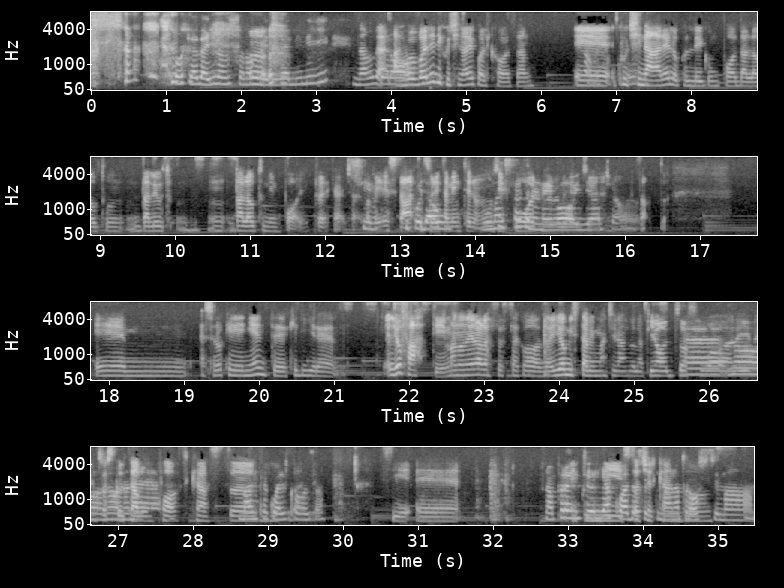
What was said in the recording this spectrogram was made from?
Ok, dai, io non sono a quei livelli lì. No, vabbè, Però- avevo voglia di cucinare qualcosa. No, E fatto cucinare lo collego un po' dall'autunno, dall'autunno in poi, perché cioè, Sì, ma in estate da un- solitamente non usi forno, non hai voglia, cioè- no, esatto. Ehm, è solo che niente, che dire, li ho fatti, ma non era la stessa cosa. Io mi stavo immaginando la pioggia Eh, fuori no, mentre no, ascoltavo è- un podcast. Manca qualcosa. bello. Sì, e No, però in teoria qua da sto settimana cercando- prossima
